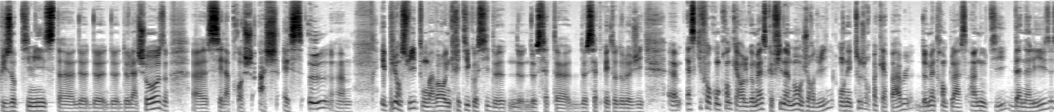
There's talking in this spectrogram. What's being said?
plus optimiste de, de, de, de la chose. Euh, C'est l'approche HSE. Euh. et puis ensuite, on va avoir une critique aussi de, de, de cette de cette méthodologie. Euh, est-ce qu'il faut comprendre, Carole Gomez, que finalement aujourd'hui, on n'est toujours pas capable de mettre en place un outil d'analyse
